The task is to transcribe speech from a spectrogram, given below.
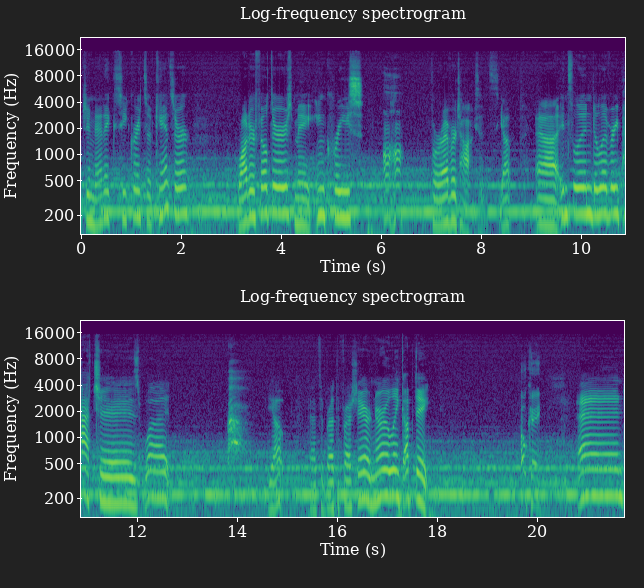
genetic secrets of cancer. Water filters may increase Uh-huh. forever toxins. Yep. Uh, insulin delivery patches. What? yep. That's a breath of fresh air. Neuralink update. Okay. And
